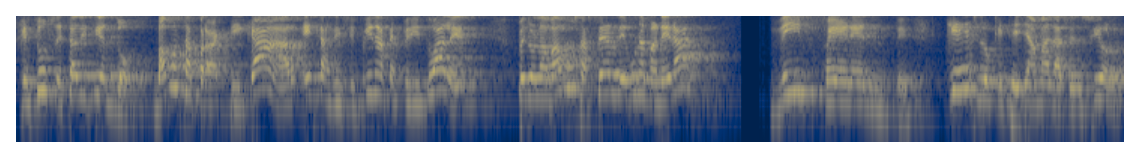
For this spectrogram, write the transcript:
Jesús está diciendo, vamos a practicar estas disciplinas espirituales, pero la vamos a hacer de una manera diferente. ¿Qué es lo que te llama la atención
